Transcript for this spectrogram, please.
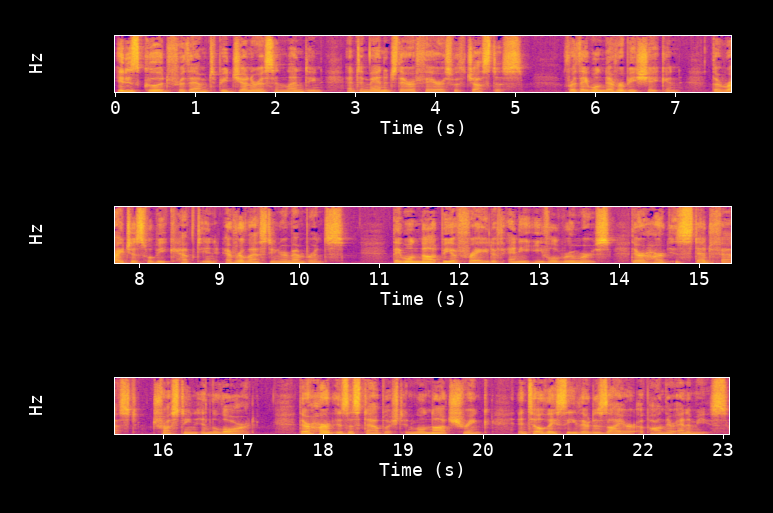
It is good for them to be generous in lending and to manage their affairs with justice, for they will never be shaken, the righteous will be kept in everlasting remembrance. They will not be afraid of any evil rumors. Their heart is steadfast, trusting in the Lord. Their heart is established and will not shrink until they see their desire upon their enemies.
